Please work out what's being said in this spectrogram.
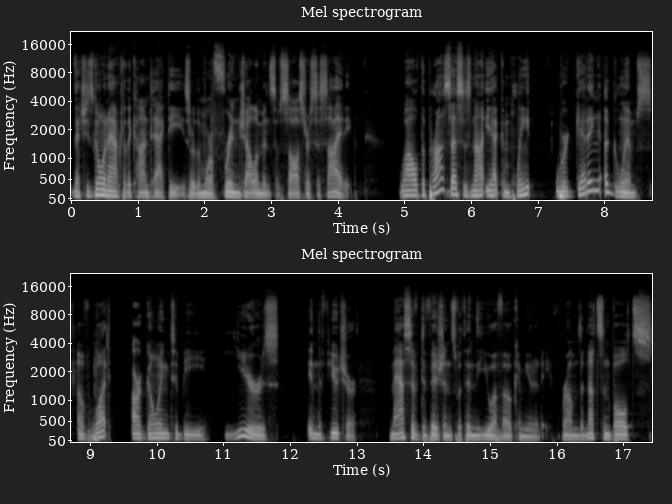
that she's going after the contactees or the more fringe elements of saucer society. While the process is not yet complete, we're getting a glimpse of what are going to be years in the future massive divisions within the UFO community from the nuts and bolts,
